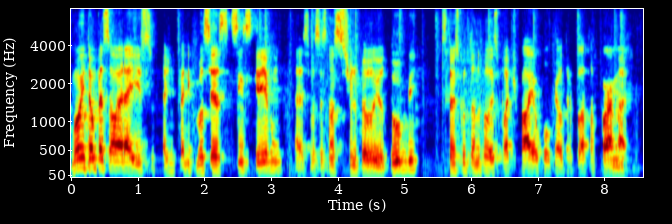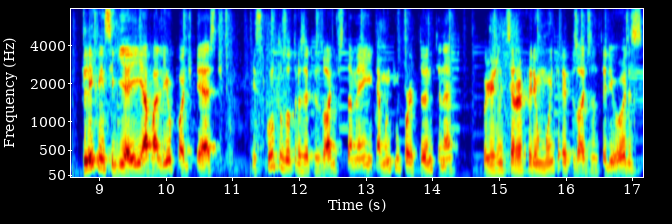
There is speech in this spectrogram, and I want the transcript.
Bom, então, pessoal, era isso. A gente pede que vocês se inscrevam, é, se vocês estão assistindo pelo YouTube, estão escutando pelo Spotify ou qualquer outra plataforma, clique em seguir aí, avalie o podcast, escuta os outros episódios também, é muito importante, né? Hoje a gente se referiu muito a episódios anteriores,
